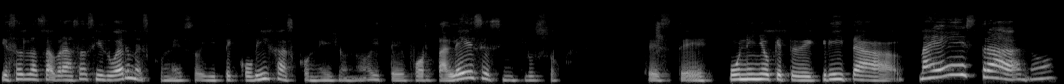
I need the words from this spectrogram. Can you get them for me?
Y esas las abrazas y duermes con eso y te cobijas con ello, ¿no? Y te fortaleces incluso. Este, un niño que te grita, maestra, ¿no?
